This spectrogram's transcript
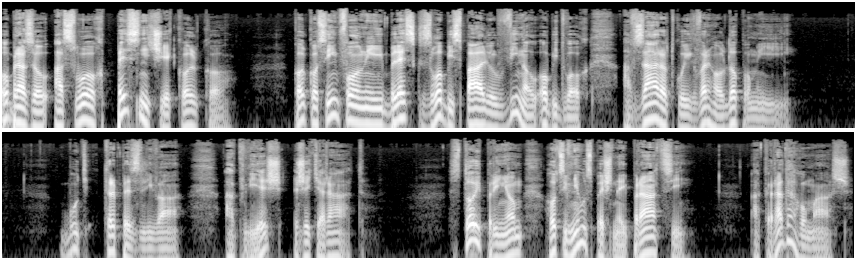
obrazov a svôch pesničie koľko. Koľko symfónií blesk zloby spálil vinou obidvoch a v zárodku ich vrhol do pomíjí. Buď trpezlivá, ak vieš, že ťa rád. Stoj pri ňom, hoci v neúspešnej práci. Ak rada ho máš,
